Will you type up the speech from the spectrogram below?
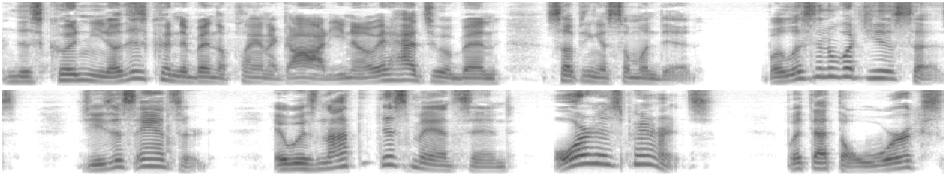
This couldn't, you know, this couldn't have been the plan of God, you know. It had to have been something that someone did. But listen to what Jesus says. Jesus answered, It was not that this man sinned or his parents, but that the works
